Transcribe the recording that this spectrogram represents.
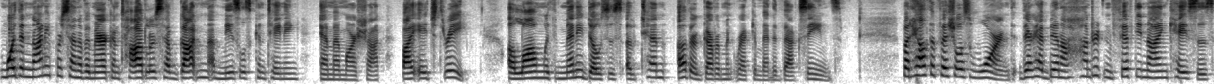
More than 90% of American toddlers have gotten a measles containing MMR shot by age 3, along with many doses of 10 other government recommended vaccines. But health officials warned there have been 159 cases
